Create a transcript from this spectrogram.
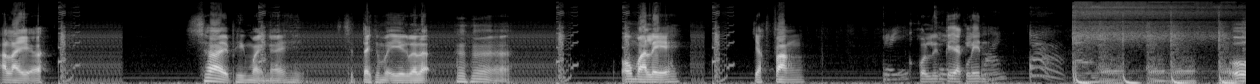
อะไรเหรอ ใช่เพลงใหม่ไง ฉันแต่งขึ้นมาเองแล้วล่ะ ออกมาเลย อยากฟัง คนเล่นก็อยากเล่น โอ้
